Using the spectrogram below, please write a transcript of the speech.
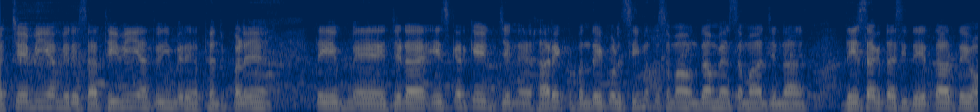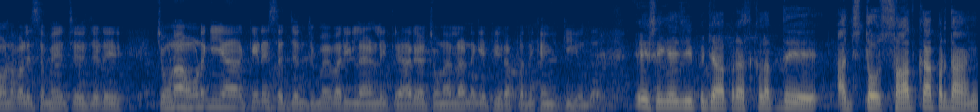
ਬੱਚੇ ਵੀ ਆ ਮੇਰੇ ਸਾਥੀ ਵੀ ਆ ਤੁਸੀਂ ਮੇਰੇ ਹੱਥਾਂ 'ਚ ਪਲੇ ਆ। ਤੇ ਮੈਂ ਜਿਹੜਾ ਇਸ ਕਰਕੇ ਜਿਨ- ਹਰ ਇੱਕ ਬੰਦੇ ਕੋਲ ਸੀਮਿਤ ਸਮਾਂ ਹੁੰਦਾ, ਮੈਂ ਸਮਾਂ ਜਿੰਨਾ ਦੇ ਸਕਦਾ ਸੀ ਦੇਤਾ ਤੇ ਆਉਣ ਵਾਲੇ ਸਮੇਂ 'ਚ ਜਿਹੜੇ ਚੋਣਾਂ ਹੋਣਗੀਆਂ, ਕਿਹੜੇ ਸੱਜਣ ਜ਼ਿੰਮੇਵਾਰੀ ਲੈਣ ਲਈ ਤਿਆਰ ਆ, ਚੋਣਾਂ ਲੜਨਗੇ, ਫਿਰ ਆਪਾਂ ਦੇਖਾਂਗੇ ਕੀ ਹੁੰਦਾ। ਇਹ ਸੀਗੇ ਜੀ ਪੰਜਾਬ ਪ੍ਰੈਸ ਕਲੱਬ ਦੇ ਅੱਜ ਤੋਂ ਸਾਬਕਾ ਪ੍ਰਧਾਨ।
